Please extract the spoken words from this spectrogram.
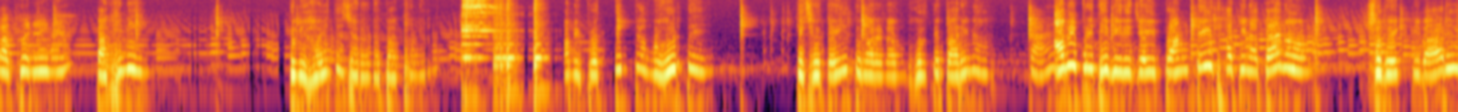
কখনোই না। পাখিনি? তুমি হয়তো জানো না পাখিনি। আমি প্রত্যেকটা মুহূর্তে কিছুতেই তোমার নাম ভুলতে পারি না। আমি পৃথিবীর যেই প্রান্তেই থাকি না কেন শুধু একটিবারই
